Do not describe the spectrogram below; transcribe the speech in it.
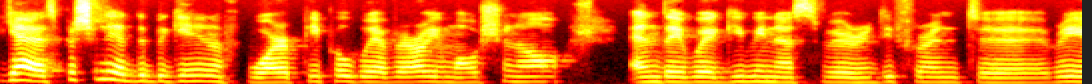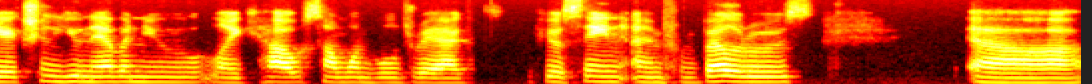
yeah especially at the beginning of war people were very emotional and they were giving us very different uh, reaction. You never knew like how someone would react. If you're saying i'm from belarus uh,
